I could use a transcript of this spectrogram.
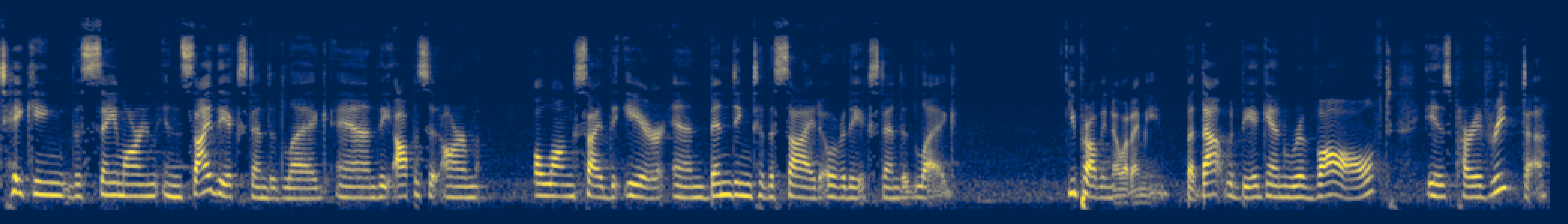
taking the same arm inside the extended leg and the opposite arm alongside the ear and bending to the side over the extended leg. You probably know what I mean. But that would be, again, revolved is parivrita,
